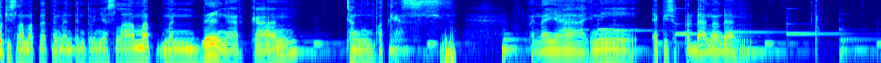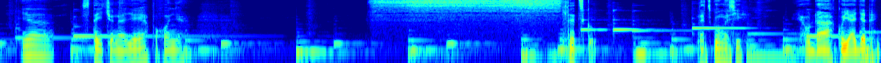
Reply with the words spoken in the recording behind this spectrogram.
Oke, selamat datang dan tentunya selamat mendengarkan Canggung Podcast. Mana ya, ini episode perdana dan ya stay tune aja ya pokoknya. Let's go. Let's go gak sih? Ya udah, kuy aja deh.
